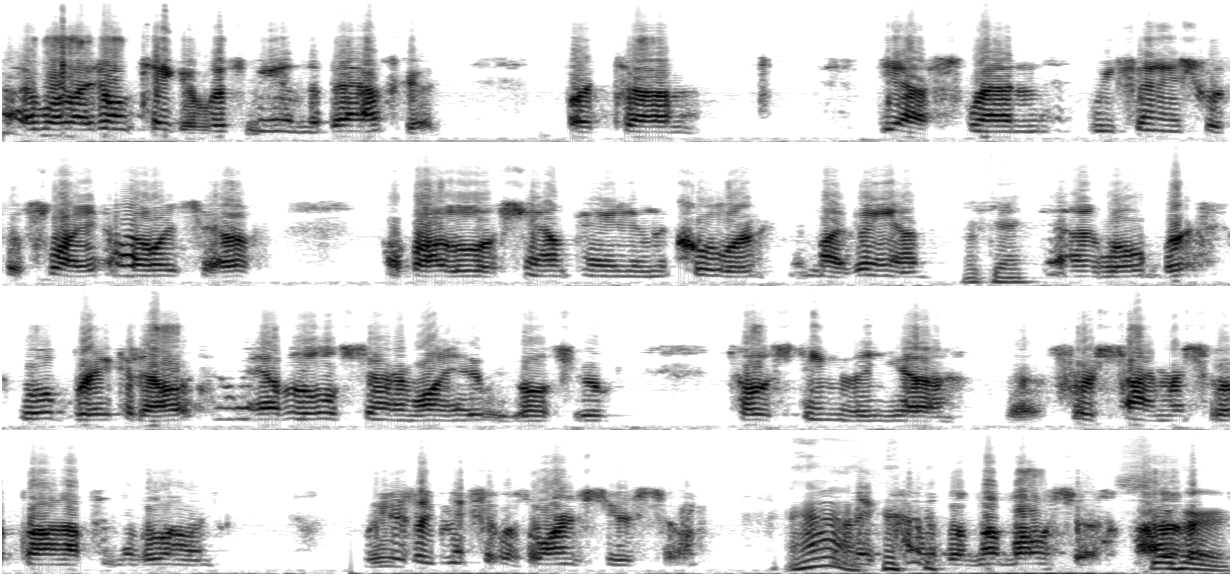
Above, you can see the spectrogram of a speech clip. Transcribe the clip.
I, well, I don't take it with me in the basket, but um, yes, when we finish with a flight, I always have a bottle of champagne in the cooler in my van, Okay. and we'll we'll break it out. We have a little ceremony that we go through, toasting the uh, the first timers who have gone up in the balloon. We usually mix it with orange juice, so Ah, make kind of a mimosa. out of it. sure,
